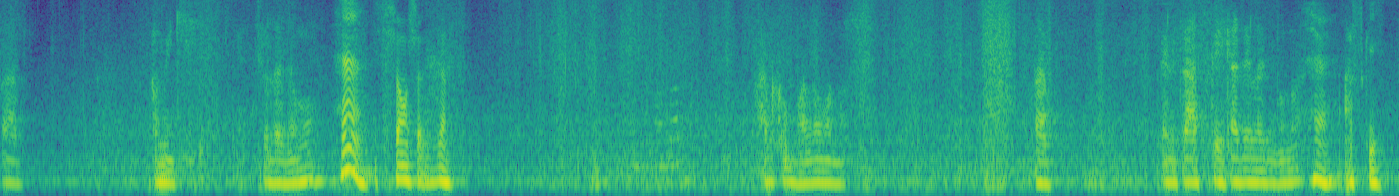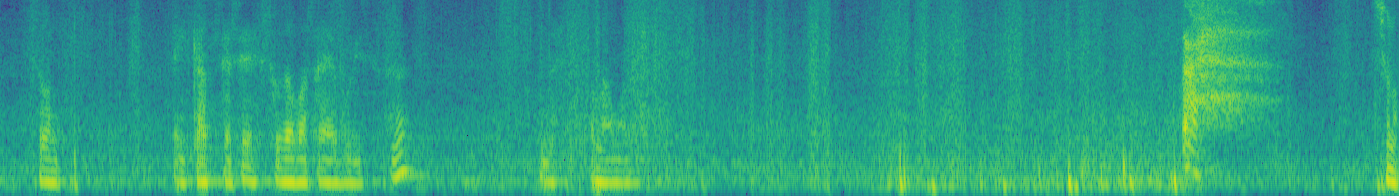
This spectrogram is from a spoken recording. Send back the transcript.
স্যার আমি কি চলে যাব হ্যাঁ সমস্যা নেই যান। আর খুব ভালো মানুষ। স্যার তাহলে তো আজকেই কাজে লাগবো না? হ্যাঁ আজকেই। চল এই কাজ শেষে সোজা বাসায় পড়িস। হ্যাঁ? আলাইকুম। শোনো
